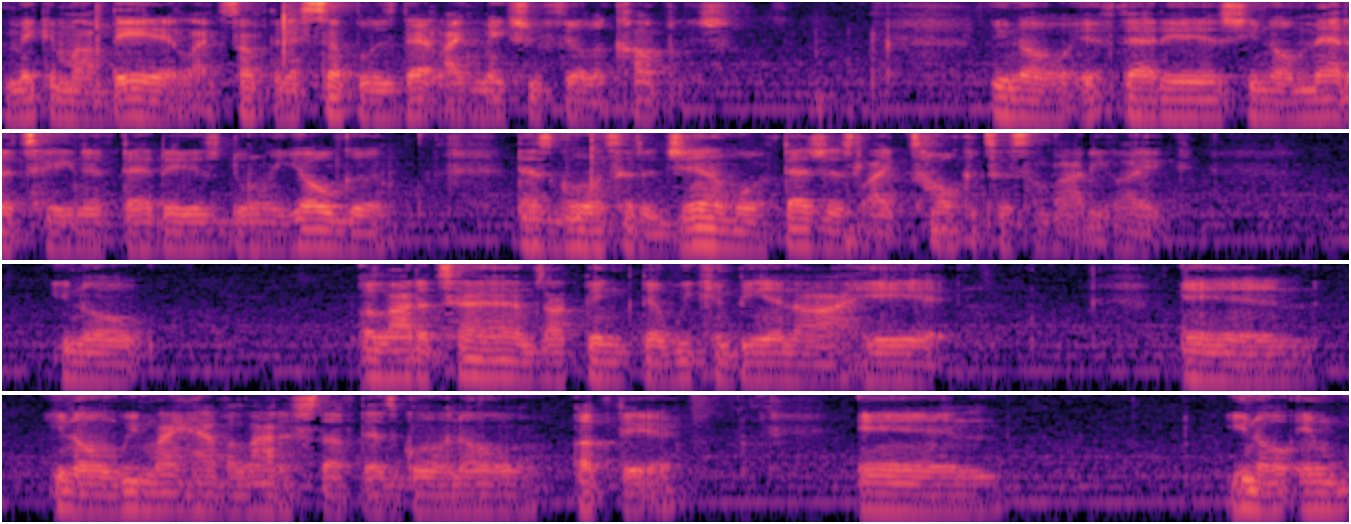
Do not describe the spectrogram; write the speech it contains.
making my bed, like something as simple as that, like makes you feel accomplished. You know, if that is, you know, meditating, if that is doing yoga, that's going to the gym, or if that's just like talking to somebody, like, you know, a lot of times I think that we can be in our head and, you know, we might have a lot of stuff that's going on up there. And, you know, and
